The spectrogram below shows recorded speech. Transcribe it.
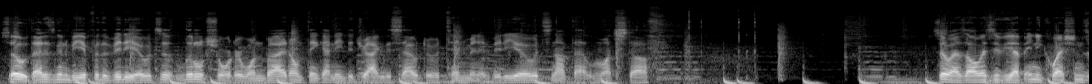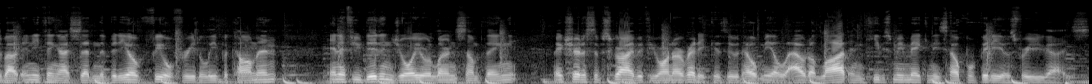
So that is going to be it for the video. It's a little shorter one, but I don't think I need to drag this out to a 10 minute video. It's not that much stuff. So as always, if you have any questions about anything I said in the video, feel free to leave a comment. And if you did enjoy or learn something, Make sure to subscribe if you aren't already because it would help me out a lot and keeps me making these helpful videos for you guys.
